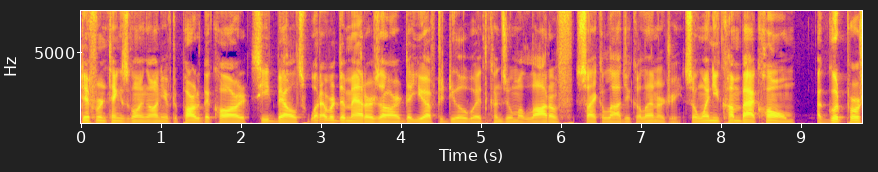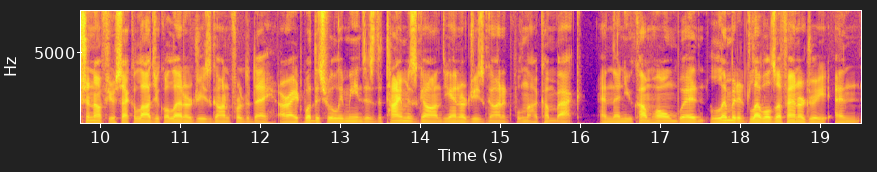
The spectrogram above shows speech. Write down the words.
different things going on. You have to park the car, seat belts, whatever the matters are that you have to deal with, consume a lot of psychological energy. So when you come back home, a good portion of your psychological energy is gone for the day. All right. What this really means is the time is gone, the energy is gone, it will not come back and then you come home with limited levels of energy and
